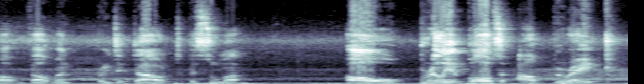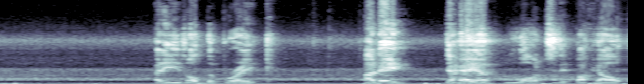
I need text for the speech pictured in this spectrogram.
Oh, Veltman brings it down to Bissouma. Oh, brilliant ball to Albright. And he's on the break. And then De Gea launches it back out.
